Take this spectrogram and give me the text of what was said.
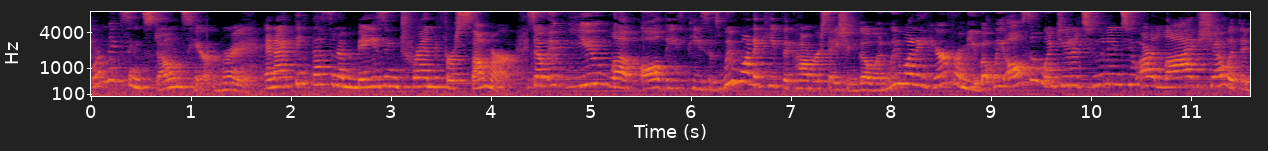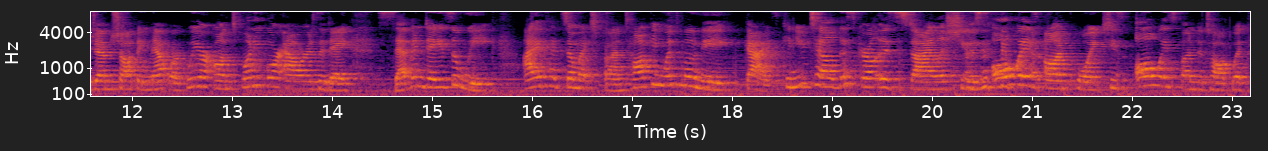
we're mixing stones here. Right. And I think that's an amazing trend for summer. So if you love all these pieces, we want to keep the conversation going. We want to hear from you, but we also want you to tune into our live show at the Gem Shopping Network. We are on 24 hours a day, seven days a week. I've had so much fun talking with Monique. Guys, can you tell this girl is stylish? She is always on point. She's always fun to talk with.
